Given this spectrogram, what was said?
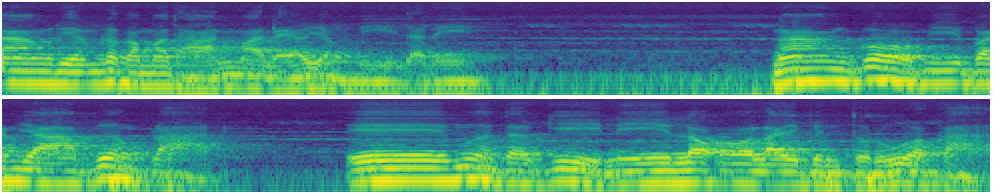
นางเรียนพระกรรมฐานมาแล้วอย่างดีตอนนี้ นางก็มีปัญญาเบื้องปราด เอ เมื่อตะกี้นี้เราอาอะไรเป็นตัวรู้อากาศ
